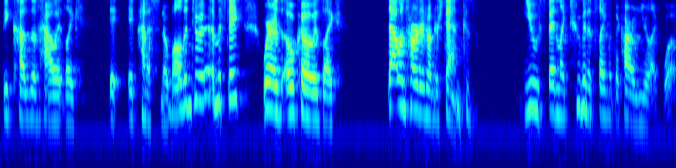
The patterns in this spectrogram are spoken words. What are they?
because of how it like it, it kind of snowballed into a, mistake whereas oko is like that one's harder to understand because you spend like two minutes playing with the card and you're like whoa.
